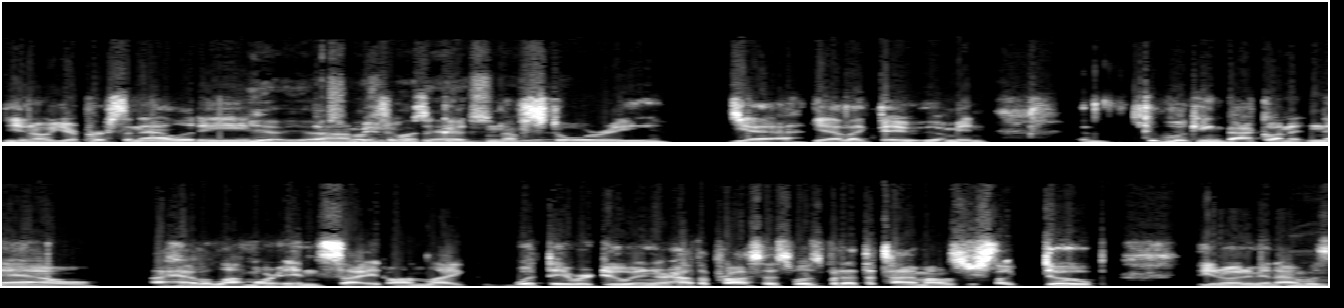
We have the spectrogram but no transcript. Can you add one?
you know your personality Yeah, yeah. um, if it was a good you, enough yeah. story yeah yeah like they i mean looking back on it now i have a lot more insight on like what they were doing or how the process was but at the time i was just like dope you know what i mean i was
